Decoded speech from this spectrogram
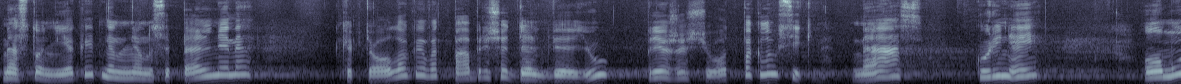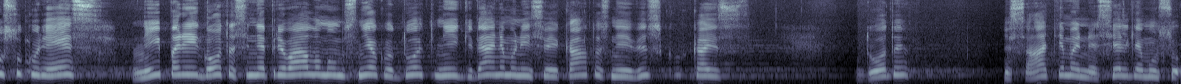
Mes to niekaip nenusipelnėme, kaip teologai vat, pabrėžia, dėl dviejų priežasčių. O paklausykime. Mes, kūriniai, o mūsų kuriejas nei pareigotas ir neprivalo mums nieko duoti, nei gyvenimo, nei sveikatos, nei visko, ką jis duoda, ir nesielgia mūsų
